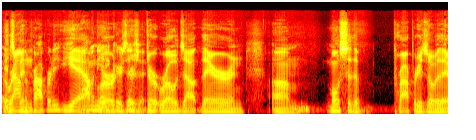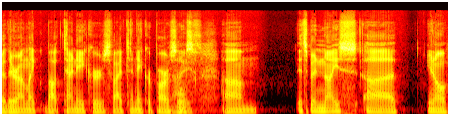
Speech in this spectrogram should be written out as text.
it's Around the property? yeah. How many acres is there's it? Dirt roads out there, and um, most of the properties over there they're on like about ten acres, five ten acre parcels Nice. it's been nice, uh, you know,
